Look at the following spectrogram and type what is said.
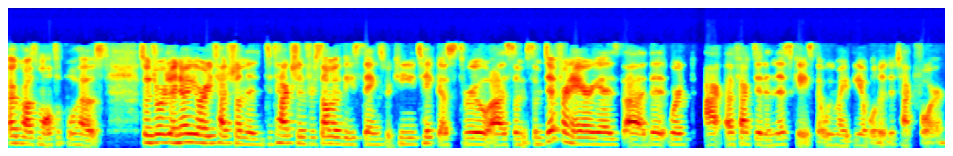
across multiple hosts. So George, I know you already touched on the detection for some of these things, but can you take us through uh, some some different areas uh, that were affected in this case that we might be able to detect for?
